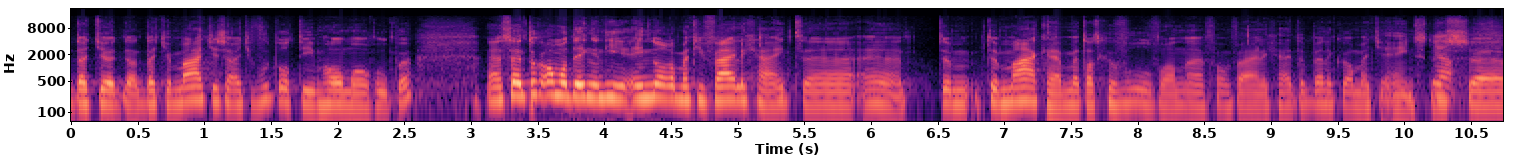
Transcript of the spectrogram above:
dat, je, dat je maatjes uit je voetbalteam homo roepen. Het zijn toch allemaal dingen die enorm met die veiligheid te, te maken hebben. Met dat gevoel van, van veiligheid. Dat ben ik wel met je eens. Dus, ja.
